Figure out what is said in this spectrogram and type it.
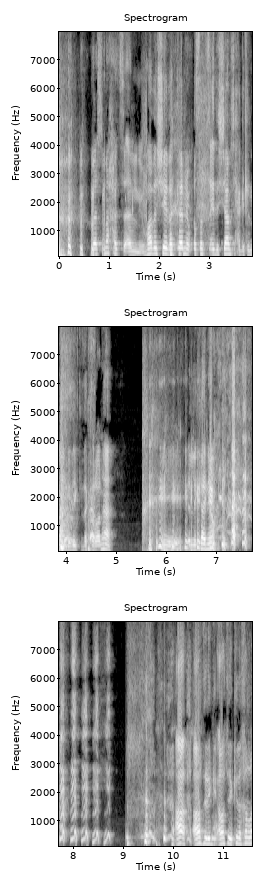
بس ما حد سألني. وهذا الشيء ذكرني بقصة سعيد الشامسي حقت المانجا ذيك تتذكرونها؟ اللي كان يوم آه، عرفت اللي عرفت كذا خل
